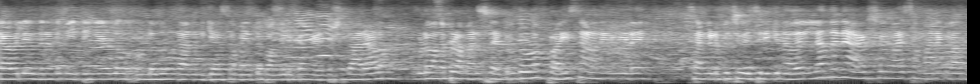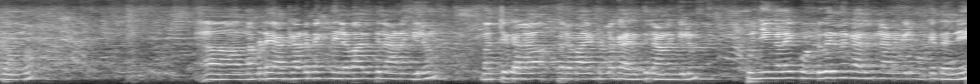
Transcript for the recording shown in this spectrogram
രാവിലെ ഒന്ന് രണ്ട് മീറ്റിങ്ങുകൾ ഉള്ളതുകൊണ്ടാണ് എനിക്ക് ആ സമയത്ത് പങ്കെടുക്കാൻ കഴിയും പക്ഷെ ധാരാളം ഇവിടെ വന്നപ്പോഴാണ് മനസ്സിലായി എത്രത്തോളം പ്രൈസാണ് നിങ്ങളിവിടെ സംഘടിപ്പിച്ച് വെച്ചിരിക്കുന്നത്. അതെല്ലാം തന്നെ ആകർഷകമായ സമ്മാനങ്ങളാണെന്ന് തോന്നുന്നു. നമ്മുടെ അക്കാഡമിക് നിലവാരത്തിലാണെങ്കിലും മറ്റ് കലാപരമായിട്ടുള്ള കാര്യത്തിലാണെങ്കിലും കുഞ്ഞുങ്ങളെ കൊണ്ടുവരുന്ന കാര്യത്തിലാണെങ്കിലും ഒക്കെ തന്നെ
